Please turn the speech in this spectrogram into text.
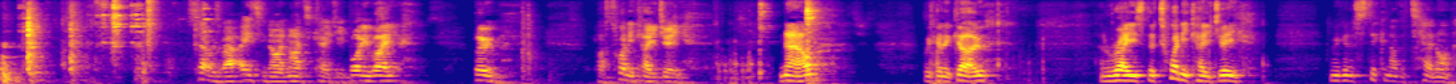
So that was about 89, 90 kg body weight. Boom. Plus 20 kg. Now we're going to go and raise the 20 kg. we're going to stick another 10 on.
